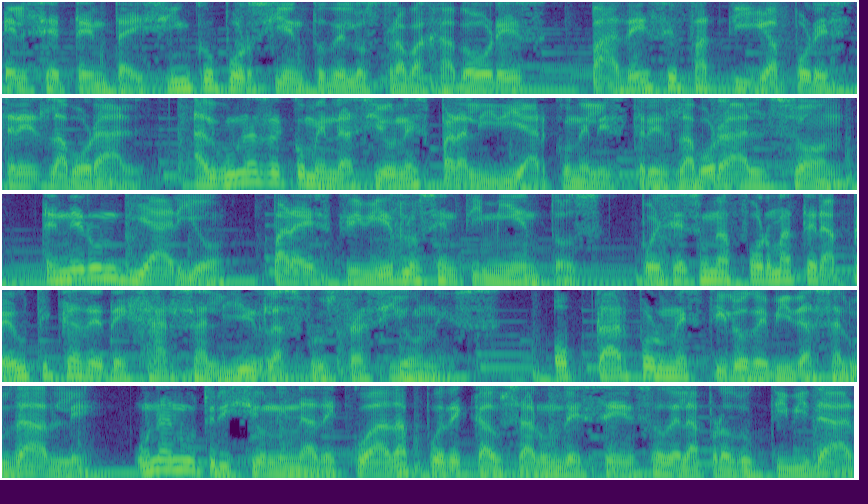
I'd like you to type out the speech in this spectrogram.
el 75% de los trabajadores padece fatiga por estrés laboral. Algunas recomendaciones para lidiar con el estrés laboral son tener un diario para escribir los sentimientos, pues es una forma terapéutica de dejar salir las frustraciones Optar por un estilo de vida saludable. Una nutrición inadecuada puede causar un descenso de la productividad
